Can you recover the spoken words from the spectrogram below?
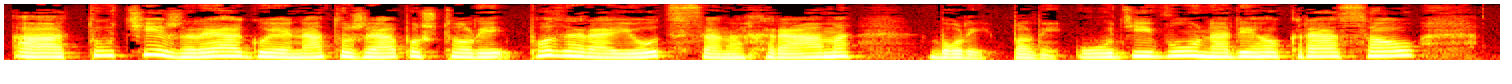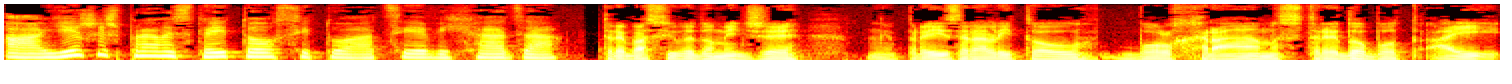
a tu tiež reaguje na to, že apoštoli, pozerajúc sa na chrám, boli plní údivu nad jeho krásou a Ježiš práve z tejto situácie vychádza. Treba si uvedomiť, že pre Izraelitov bol chrám stredobod aj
